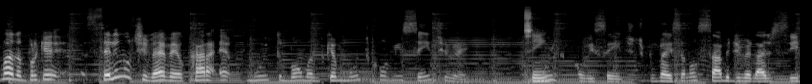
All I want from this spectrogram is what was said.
Mano, porque se ele não tiver, velho, o cara é muito bom, mano, porque é muito convincente, velho. Sim. Muito convincente. Tipo, velho, você não sabe de verdade se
